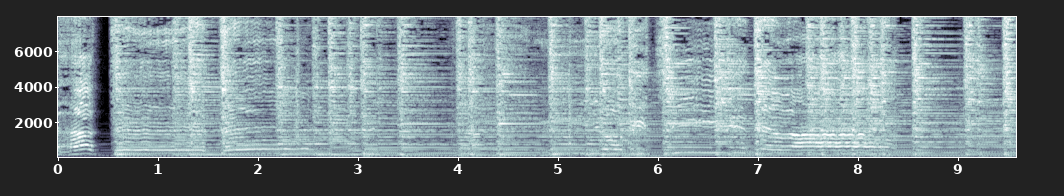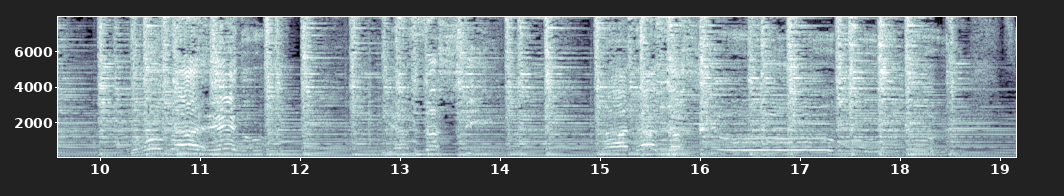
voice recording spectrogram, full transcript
なって夜道ではお前の優しい眼差しを。そ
